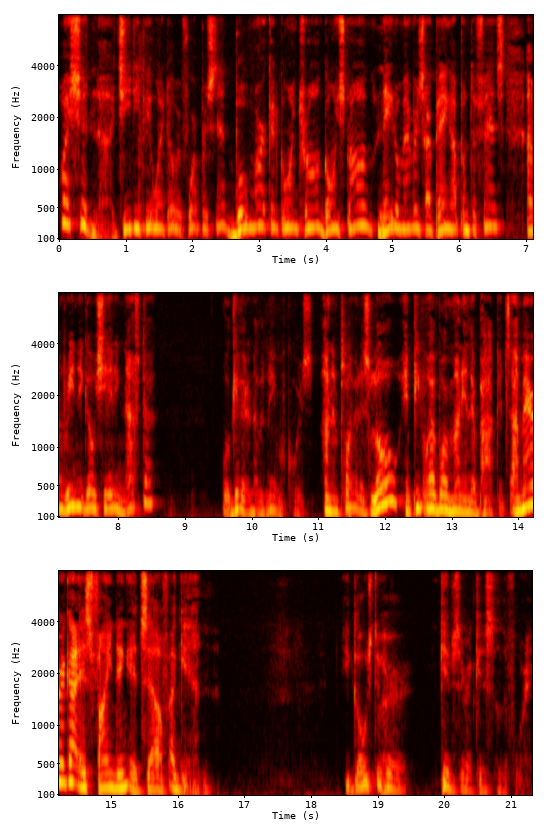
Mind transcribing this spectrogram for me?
why shouldn't uh, I? GDP went over 4%, bull market going strong, going strong. NATO members are paying up on defense. I'm renegotiating NAFTA. We'll give it another name, of course. Unemployment is low and people have more money in their pockets. America is finding itself again. He goes to her, gives her a kiss on the forehead.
